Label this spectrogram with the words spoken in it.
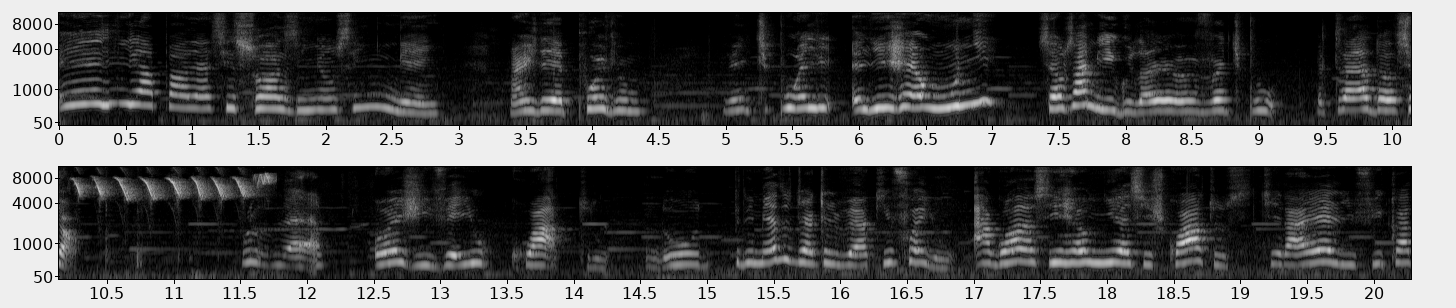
Ele aparece sozinho, sem ninguém. Mas depois vem, vem tipo, ele, ele reúne seus amigos. Aí vem, tipo, metralhadora assim, ó. Hoje veio quatro. O primeiro dia que ele veio aqui foi um. Agora, se reunir esses quatro, tirar ele, fica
